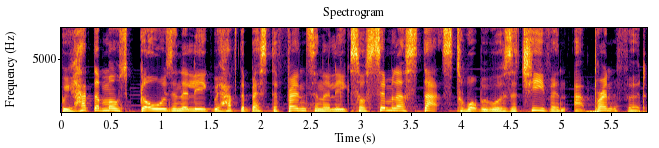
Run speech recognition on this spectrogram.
We had the most goals in the league, we have the best defence in the league, so similar stats to what we was achieving at Brentford.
